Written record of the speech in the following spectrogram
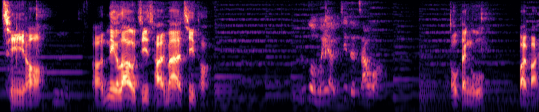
青哈。嗯。啊，那个老友鸡才卖气台。如果没有，记得找我。都听我，拜拜。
